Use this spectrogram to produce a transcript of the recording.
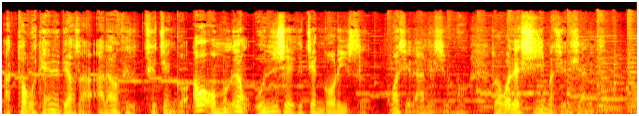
啊，透过田野调查啊，然后去去建构啊。我们用文学去建构历史，我写的安尼想吼，所以我在诗嘛写的写历史。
